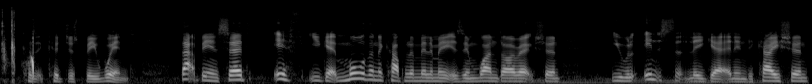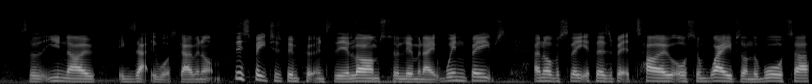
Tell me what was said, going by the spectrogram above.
because it could just be wind. That being said, if you get more than a couple of millimeters in one direction, you will instantly get an indication so that you know exactly what's going on. This feature has been put into the alarms to eliminate wind beeps and obviously if there's a bit of tow or some waves on the water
